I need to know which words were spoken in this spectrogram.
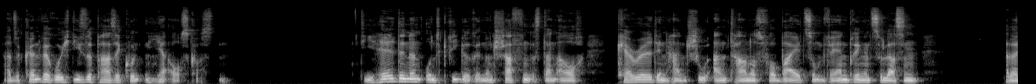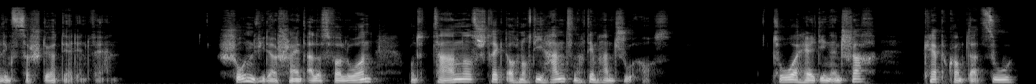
Also können wir ruhig diese paar Sekunden hier auskosten. Die Heldinnen und Kriegerinnen schaffen es dann auch, Carol den Handschuh an Thanos vorbei zum Van bringen zu lassen. Allerdings zerstört er den Van. Schon wieder scheint alles verloren und Thanos streckt auch noch die Hand nach dem Handschuh aus. Thor hält ihn in Schach, Cap kommt dazu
